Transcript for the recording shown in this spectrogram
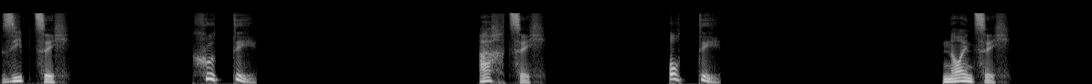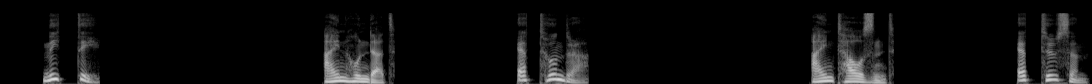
70, 70, 80, 80, 90, 90, 100, 100, 1000, 1000,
